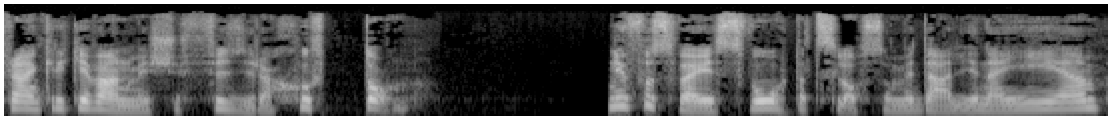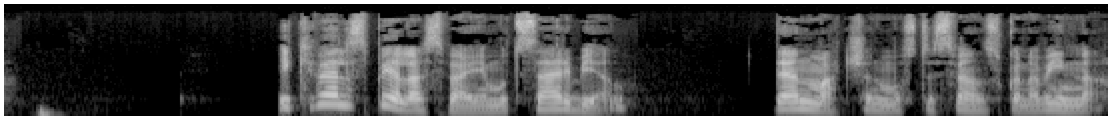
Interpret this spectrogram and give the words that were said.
Frankrike vann med 24-17. Nu får Sverige svårt att slåss om medaljerna i EM. Ikväll spelar Sverige mot Serbien. Den matchen måste svenskorna vinna.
